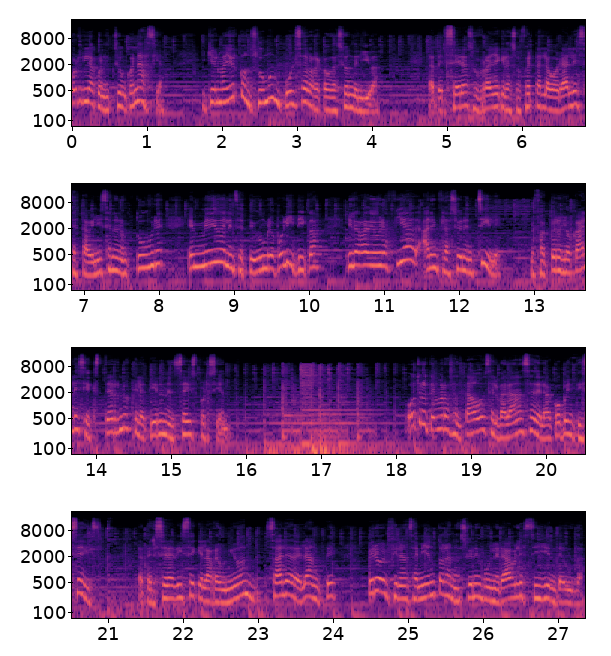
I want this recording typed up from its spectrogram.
por la conexión con Asia, y que el mayor consumo impulsa la recaudación del IVA. La tercera subraya que las ofertas laborales se estabilizan en octubre en medio de la incertidumbre política y la radiografía a la inflación en Chile, los factores locales y externos que la tienen en 6%. Otro tema resaltado es el balance de la COP26. La tercera dice que la reunión sale adelante, pero el financiamiento a las naciones vulnerables sigue en deuda.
